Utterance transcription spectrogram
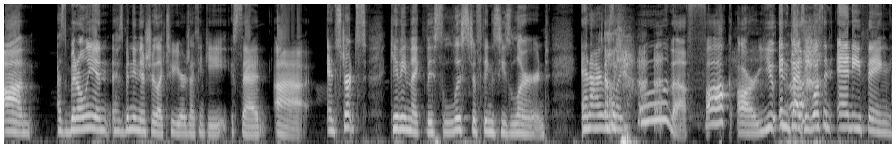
Um, has been only in has been in the industry like two years. I think he said, uh, and starts giving like this list of things he's learned. And I was like, who the fuck are you? And guys, it wasn't anything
